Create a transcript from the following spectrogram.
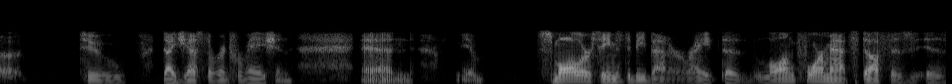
uh, to digest their information and you know, smaller seems to be better, right? The long format stuff is is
